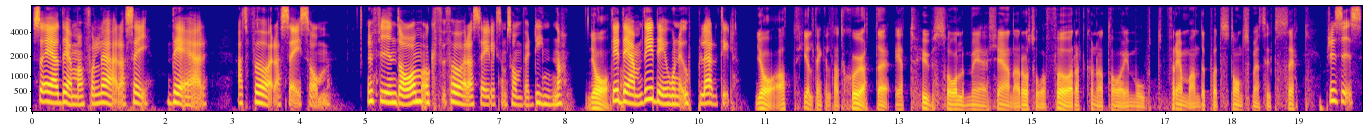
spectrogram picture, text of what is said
så är det man får lära sig, det är att föra sig som en fin dam och föra sig liksom som värdinna. Ja, Det är det, det är det hon är upplärd till. ja, att helt enkelt att sköta ett hushåll med tjänare och så för att kunna ta emot främmande på ett ståndsmässigt sätt. Precis.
